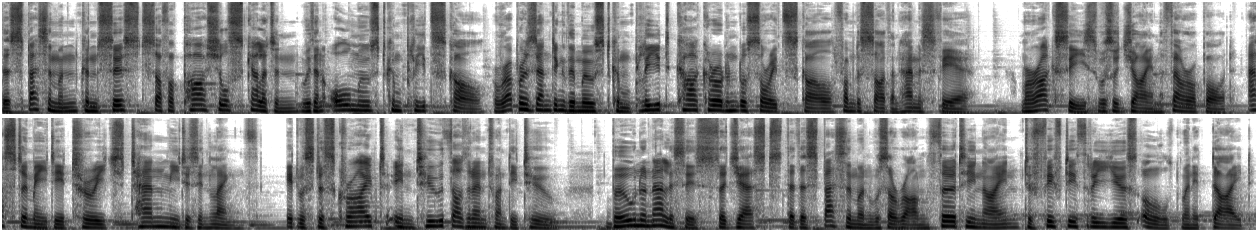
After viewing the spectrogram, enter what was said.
The specimen consists of a partial skeleton with an almost complete skull, representing the most complete Carcharodontosaurid skull from the southern hemisphere. Meraxes was a giant theropod, estimated to reach 10 meters in length. It was described in 2022. Bone analysis suggests that the specimen was around 39 to 53 years old when it died,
